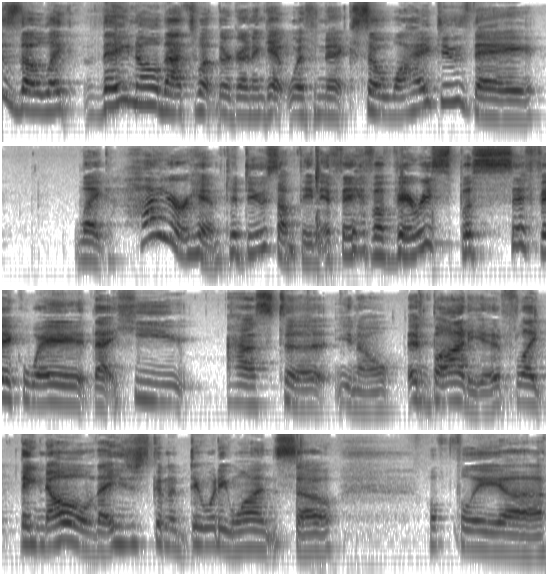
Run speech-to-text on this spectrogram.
is though, like they know that's what they're gonna get with Nick. So why do they like hire him to do something if they have a very specific way that he has to, you know, embody it? If like they know that he's just gonna do what he wants. So hopefully, uh,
